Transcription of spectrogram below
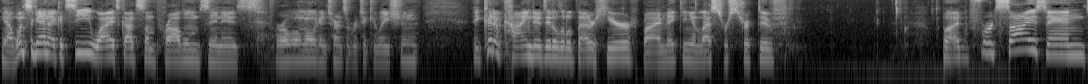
yeah, once again, I could see why it's got some problems in its robo mode in terms of articulation. They could have kind of did a little better here by making it less restrictive. But for its size and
